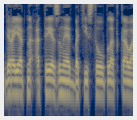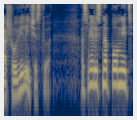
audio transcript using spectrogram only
вероятно, отрезанные от батистового платка вашего величества. Осмелись напомнить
